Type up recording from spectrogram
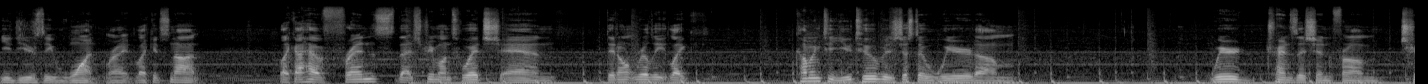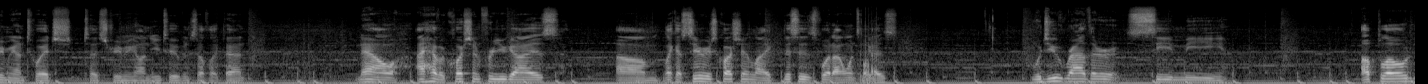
you'd usually want, right? Like it's not like I have friends that stream on Twitch and they don't really like coming to YouTube is just a weird um weird transition from streaming on Twitch to streaming on YouTube and stuff like that. Now, I have a question for you guys. Um, like a serious question, like this is what I want to guys. Would you rather see me upload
